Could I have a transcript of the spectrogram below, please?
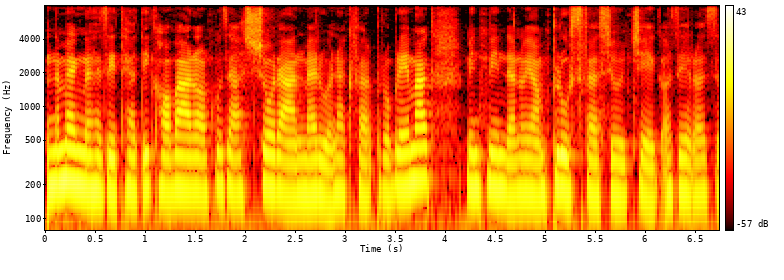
megnehezíthetik, ha a vállalkozás során merülnek fel problémák, mint minden olyan plusz feszültség, azért az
